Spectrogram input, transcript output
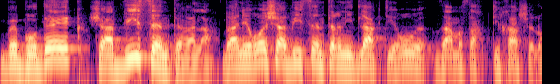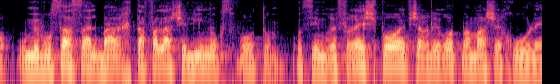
ובודק שה-V-Center עלה, ואני רואה שה-V-Center נדלק, תראו, זה המסך פתיחה שלו. הוא מבוסס על מערכת הפעלה של לינוקס פוטון. עושים רפרש פה, אפשר לראות ממש איך הוא עולה.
